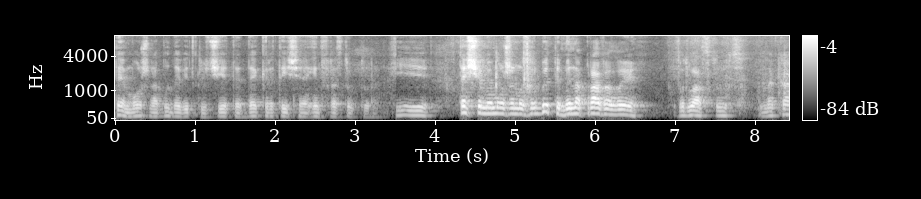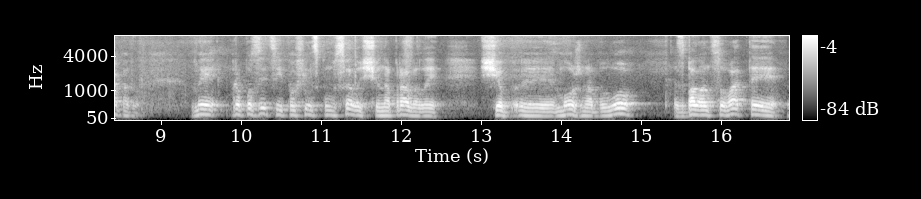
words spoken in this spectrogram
де можна буде відключити, де критична інфраструктура. І те, що ми можемо зробити, ми направили, будь ласка, на камеру. Ми пропозиції по фінському селищу направили, щоб е, можна було збалансувати е,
